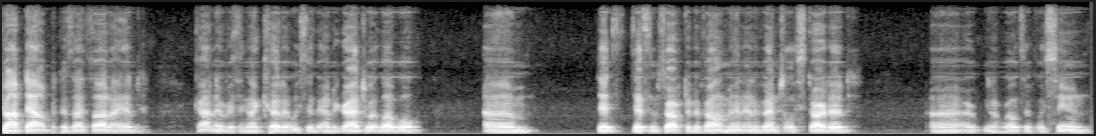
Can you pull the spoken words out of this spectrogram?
dropped out because I thought I had gotten everything I could, at least at the undergraduate level um, did did some software development and eventually started, uh, you know, relatively soon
